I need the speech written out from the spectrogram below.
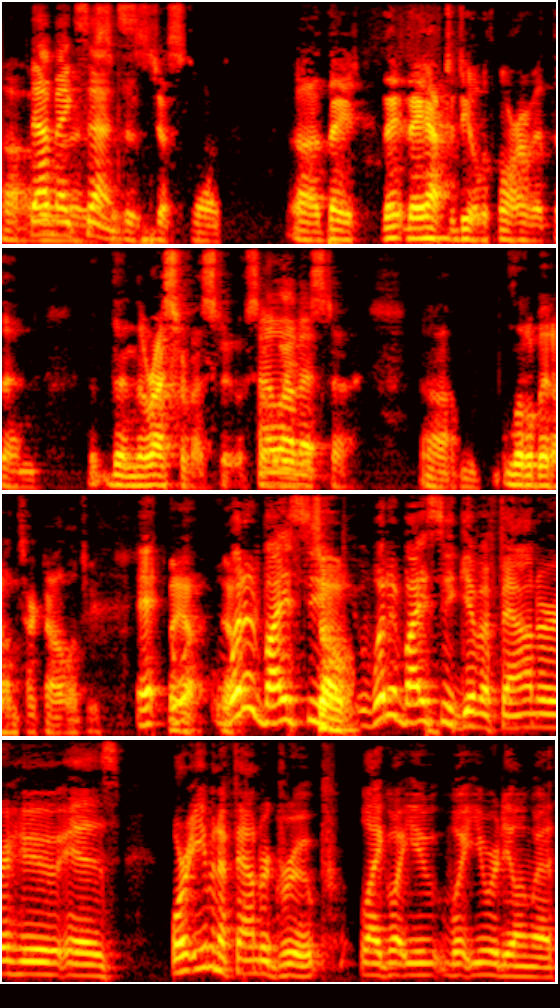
uh, That makes is, sense. is just uh, uh, they, they they have to deal with more of it than than the rest of us do so I love it. just uh, um, a little bit on technology Eh, But yeah, yeah. What advice do you So- what advice do you give a founder who is or even a founder group like what you what you were dealing with?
